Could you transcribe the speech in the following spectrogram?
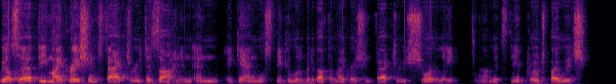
We also have the migration factory design, and, and again, we'll speak a little bit about the migration factory shortly. Um, it's the approach by which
